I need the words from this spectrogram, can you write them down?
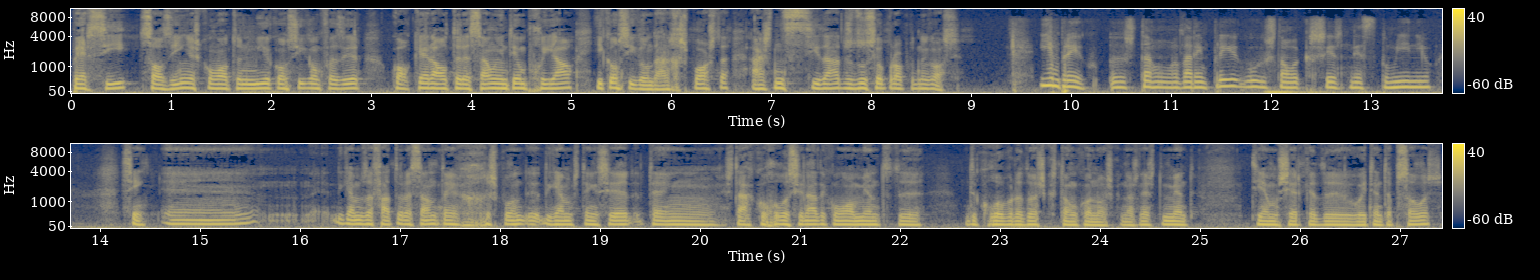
per si, sozinhas, com autonomia, consigam fazer qualquer alteração em tempo real e consigam dar resposta às necessidades do seu próprio negócio. E emprego? Estão a dar emprego? Estão a crescer nesse domínio? Sim, eh, digamos a faturação tem responde, digamos tem ser tem está correlacionada com o aumento de, de colaboradores que estão connosco. Nós neste momento temos cerca de 80 pessoas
